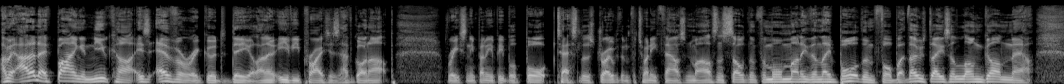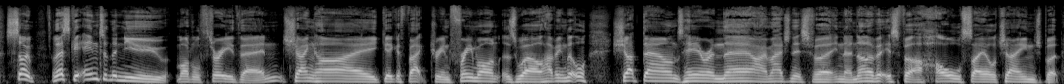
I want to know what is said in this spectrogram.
I mean, I don't know if buying a new car is ever a good deal. I know EV prices have gone up recently. Plenty of people bought Teslas, drove them for twenty thousand miles, and sold them for more money than they bought them for. But those days are long gone now. So let's get into the new Model Three then. Shanghai Gigafactory in Fremont as well, having little shutdowns here and there. I imagine it's for you know none of it is for a wholesale change, but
